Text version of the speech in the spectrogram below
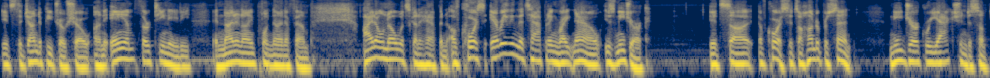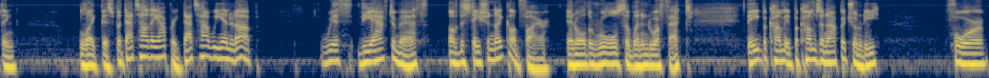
It's the John DePetro show on AM 1380 and 99.9 FM. I don't know what's going to happen. Of course, everything that's happening right now is knee jerk. It's, uh, of course, it's 100% knee jerk reaction to something like this. But that's how they operate. That's how we ended up with the aftermath of the station nightclub fire and all the rules that went into effect. They become it becomes an opportunity for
